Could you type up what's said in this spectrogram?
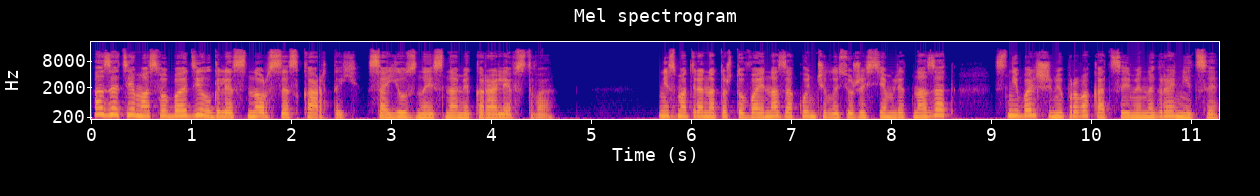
а затем освободил Глеснорсе с картой, союзной с нами королевства. Несмотря на то, что война закончилась уже семь лет назад, с небольшими провокациями на границе,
